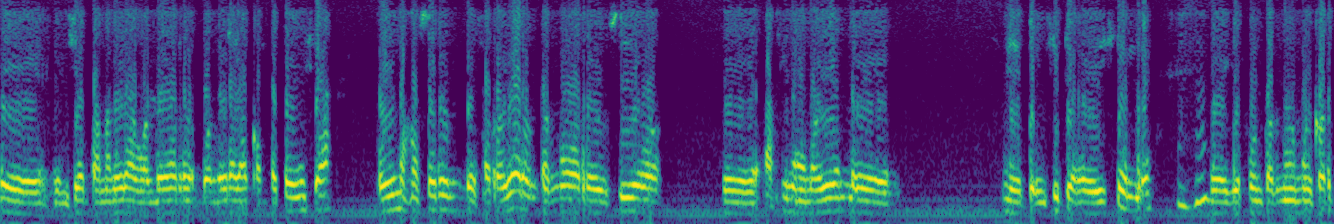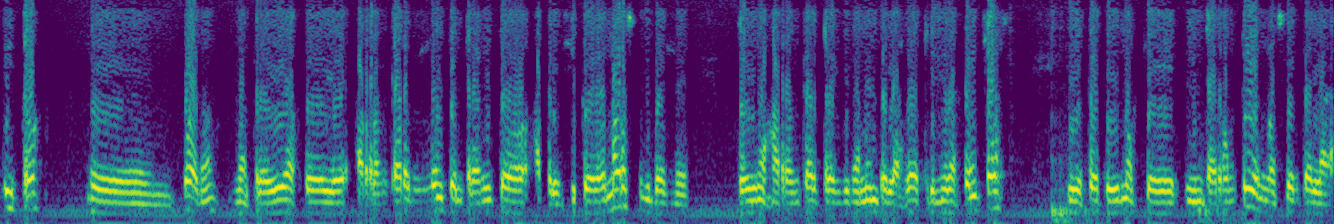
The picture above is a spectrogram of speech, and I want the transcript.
eh, en cierta manera volver volver a la competencia. Pudimos hacer un, desarrollar un torneo reducido eh, a fines de noviembre eh, principios de diciembre eh, que fue un torneo muy cortito. Bueno nuestra idea fue arrancar muy tempranito a principios de marzo donde pudimos arrancar prácticamente las dos primeras fechas y después tuvimos que interrumpir, ¿no es cierto?, la,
